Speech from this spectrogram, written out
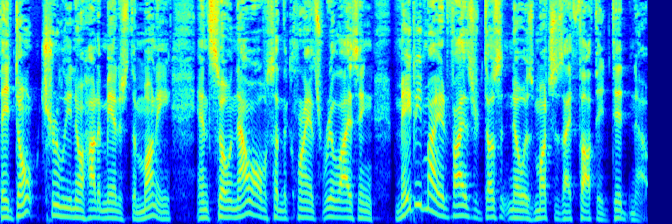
They don't truly know how to manage the money. And so now all of a sudden the client's realizing maybe my advisor doesn't know as much as I thought they did know.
